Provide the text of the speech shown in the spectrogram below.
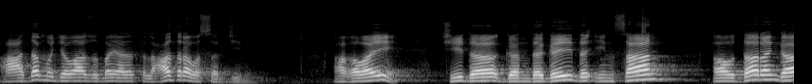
عدم جواز بیعة العذر والسرجین هغه وایي چې د ګندګۍ د انسان او دا رنګه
